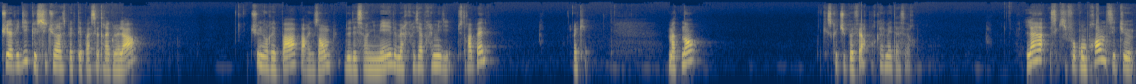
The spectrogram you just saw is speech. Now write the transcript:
Tu avais dit que si tu ne respectais pas cette règle-là, tu n'aurais pas, par exemple, de dessin animé le mercredi après-midi. Tu te rappelles? Ok. Maintenant, qu'est-ce que tu peux faire pour calmer ta sœur? Là, ce qu'il faut comprendre, c'est que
